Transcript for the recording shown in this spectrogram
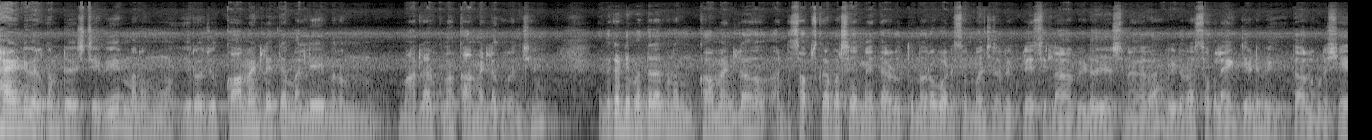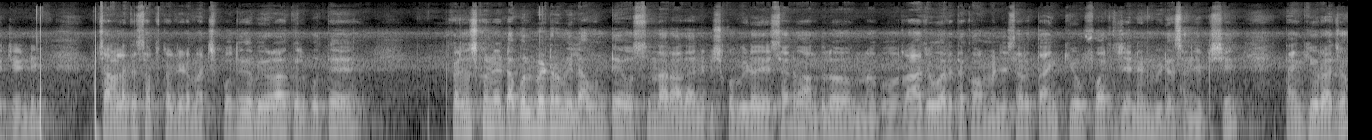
హాయ్ అండి వెల్కమ్ టు ఎస్టీవీ. మనము ఈరోజు కామెంట్లు అయితే మళ్ళీ మనం మాట్లాడుకున్నాం కామెంట్ల గురించి. ఎందుకంటే ఈ మధ్యలో మనం కామెంట్లో అంటే సబ్స్క్రైబర్స్ ఏమైతే అడుగుతున్నారో వాటికి సంబంధించిన రిప్లేస్ ఇలా వీడియో చేస్తున్నాం కదా వీడియో రాస్తే ఒక లైక్ చేయండి మిగతా వాళ్ళు కూడా షేర్ చేయండి. ఛానల్ అయితే సబ్స్క్రైబ్ చేయడం మర్చిపోతే ఇక వివరాలకు వెళ్ళిపోతే ఇక్కడ చూసుకుంటే డబుల్ బెడ్రూమ్ ఇలా ఉంటే వస్తుందా రాదా అని చెప్పేసి ఒక వీడియో చేశాను. అందులో నాకు రాజు గారు అయితే కామెంట్ చేశారు. Thank you for genuine videos అని చెప్పేసి. Thank you Raju.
